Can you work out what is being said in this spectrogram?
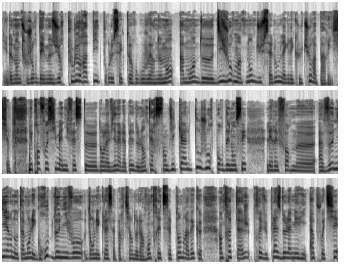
Il demande toujours des mesures plus rapides pour le secteur au gouvernement, à moins de dix jours maintenant du Salon de l'agriculture à Paris. Les profs aussi manifestent dans la Vienne à l'appel de l'intersyndicale, toujours pour dénoncer les réformes à venir, notamment les groupes de niveau dans les classes à partir de la rentrée de septembre, avec un tractage prévu place de la mairie à Poitiers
